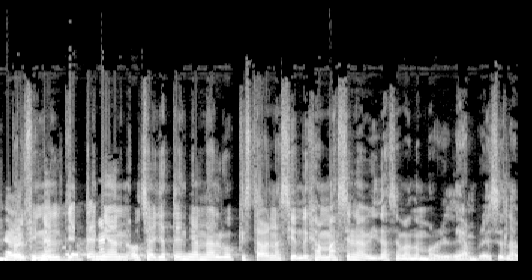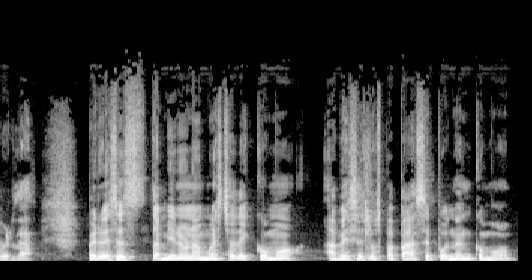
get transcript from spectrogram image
pero al final ya tenían, o sea, ya tenían algo que estaban haciendo y jamás en la vida se van a morir de hambre, esa es la verdad. Pero esa es también una muestra de cómo a veces los papás se ponen como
